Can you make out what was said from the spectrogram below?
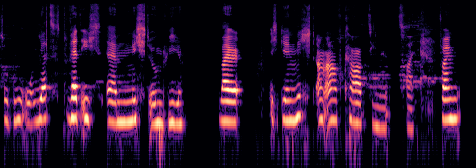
So, du, jetzt werde ich ähm, nicht irgendwie, weil ich gehe nicht an AFK-Team 2. Vor allem,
